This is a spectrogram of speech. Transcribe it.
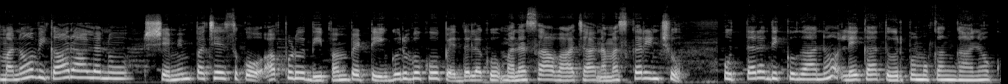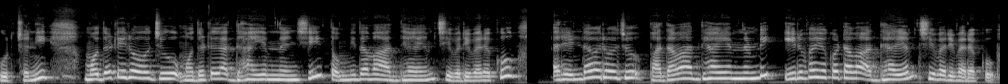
మనోవికారాలను క్షమింపచేసుకో. అప్పుడు దీపం పెట్టి గురువుకు పెద్దలకు మనసా వాచ నమస్కరించు. ఉత్తర దిక్కుగానో లేక తూర్పు ముఖంగానో కూర్చొని మొదటి రోజు మొదటి అధ్యాయం నుంచి తొమ్మిదవ అధ్యాయం చివరి వరకు రెండవ రోజు పదవ అధ్యాయం నుండి ఇరవై ఒకటవ అధ్యాయం చివరి వరకు.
